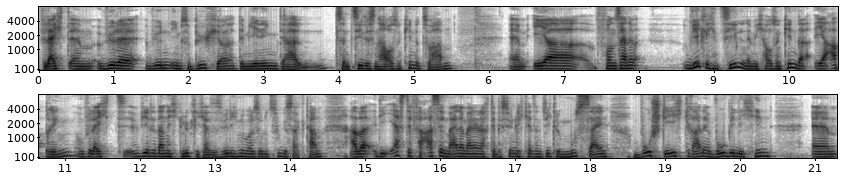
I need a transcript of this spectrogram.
Vielleicht ähm, würde, würden ihm so Bücher, demjenigen, der halt sein Ziel ist, ein Haus und Kinder zu haben, ähm, eher von seinem wirklichen Ziel, nämlich Haus und Kinder, eher abbringen und vielleicht wird er dann nicht glücklich. Also das will ich nur mal so dazu gesagt haben. Aber die erste Phase meiner Meinung nach der Persönlichkeitsentwicklung muss sein, wo stehe ich gerade, wo will ich hin, Ähm,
